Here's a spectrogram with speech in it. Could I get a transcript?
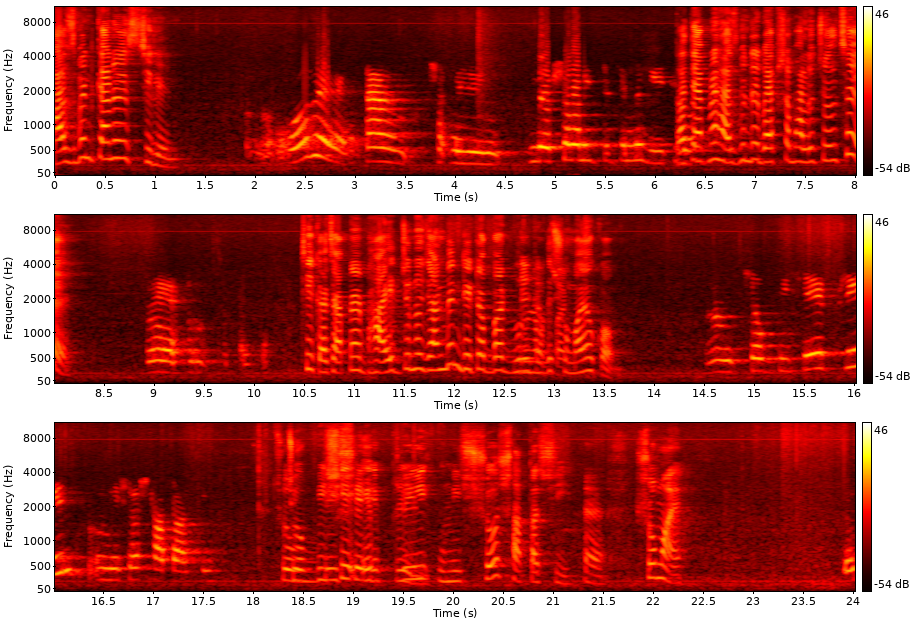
হাজবেন্ড কেন এসছিলেন? ও যে একটা ব্যবসা বাণিজ্যের জন্য গিয়েছিল। তাতে আপনার হাজবেন্ডের ব্যবসা ভালো চলছে? হ্যাঁ ঠিক আছে আপনার ভাইয়ের জন্য জানবেন ডেট অফ বার্থ বলুন আমাদের সময়ও কম। চব্বিশে এপ্রিল উনিশশো সাতাশি। চব্বিশে এপ্রিল। উনিশশো সাতাশি হ্যাঁ সময়? ওই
